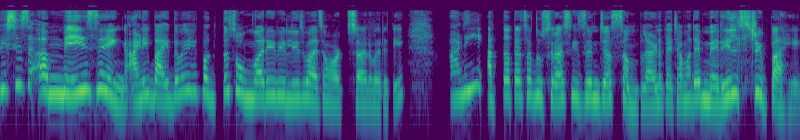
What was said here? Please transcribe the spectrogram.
धिस इज अमेझिंग आणि बाय द वे हे फक्त सोमवारी रिलीज व्हायचं हॉटस्टारवरती आणि आता त्याचा दुसरा सीझन जस्ट संपला आणि त्याच्यामध्ये मेरिल स्ट्रिप आहे.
